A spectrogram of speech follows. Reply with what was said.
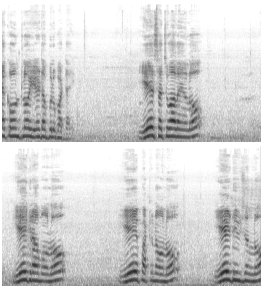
అకౌంట్లో ఏ డబ్బులు పడ్డాయి? ఏ సచివాలయంలో ఏ గ్రామంలో ఏ పట్టణంలో ఏ డివిజన్లో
